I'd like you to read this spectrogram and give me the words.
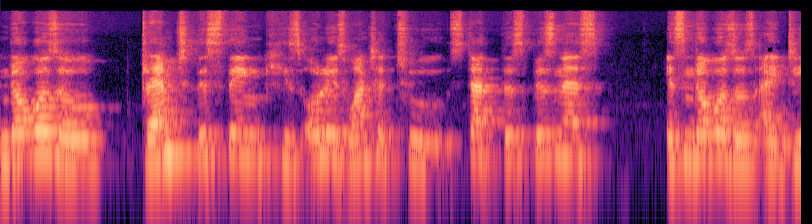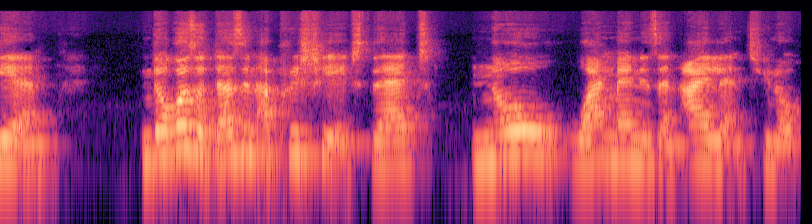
Ntokozo dreamt this thing, he's always wanted to start this business. It's Ntokozo's idea. Ntokozo doesn't appreciate that no one man is an island, you know,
